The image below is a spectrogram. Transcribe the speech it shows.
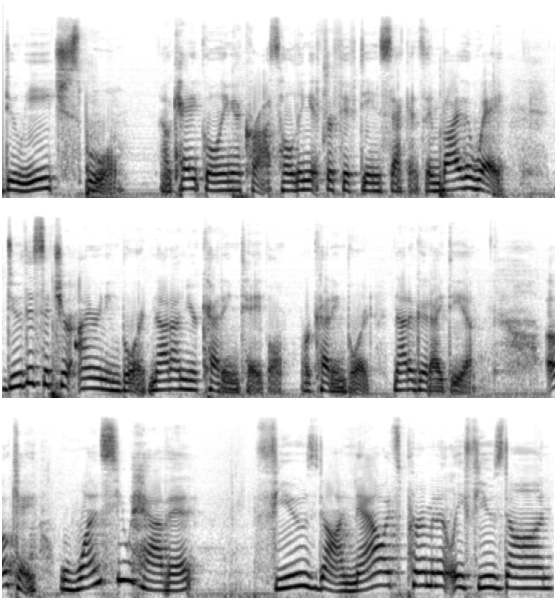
Do each spool, okay, going across, holding it for 15 seconds. And by the way, do this at your ironing board, not on your cutting table or cutting board. Not a good idea. Okay, once you have it fused on, now it's permanently fused on,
